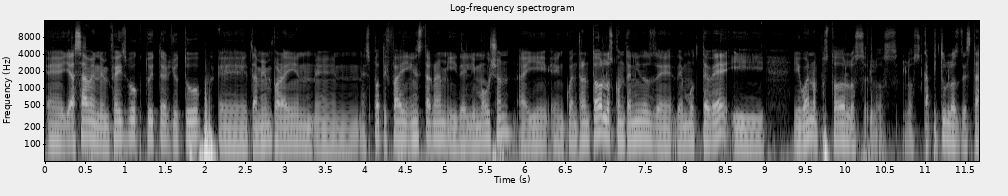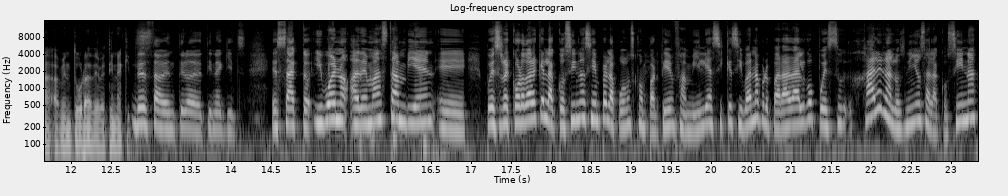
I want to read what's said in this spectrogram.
eh, ya saben, en Facebook, Twitter, YouTube, eh, también por ahí en, Spotify, Instagram y Dailymotion. Ahí encuentran todos los contenidos de, de Mood TV y, y, bueno, pues todos los, los, los, capítulos de esta aventura de Betina Kids. De esta aventura de Betina Kids, exacto. Y bueno, además también, eh, pues recordar que la cocina siempre la podemos compartir en familia, así que si van a preparar algo, pues jalen a los niños a la cocina,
